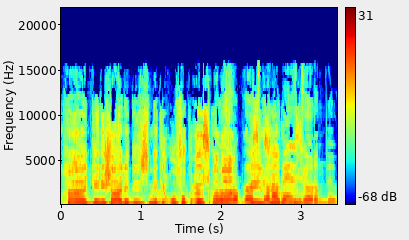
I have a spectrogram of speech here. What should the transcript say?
Ha geniş aile dizisindeki Ufuk Özkan'a Ufuk Özkan'a benziyorum diyor. benziyorum diyor.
